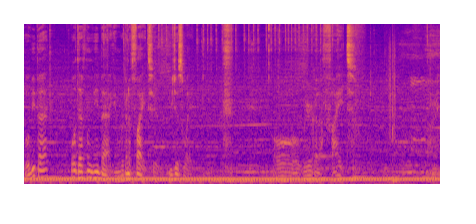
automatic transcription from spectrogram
We'll be back. We'll definitely be back, and we're gonna fight too. You just wait. oh, we're gonna fight. Alright.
